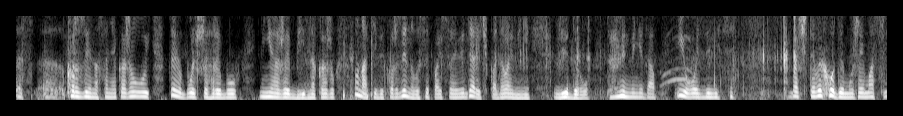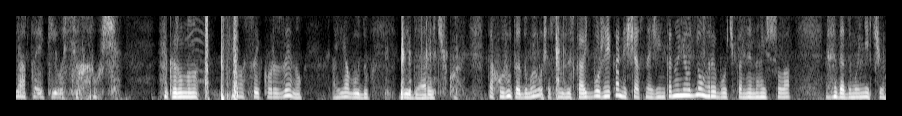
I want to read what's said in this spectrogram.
е, корзина Саня каже, ой, тебе більше грибів. Мені аж бідно. Кажу, ну на тобі корзину, висипай своє відеречко, давай мені відро. То він мені дав. І ось дивіться. Бачите, виходимо вже й маслята, які ось хороші. Я кажу, ну носи корзину, а я буду відеречко. Та хожу та думаю, о, зараз люди скажуть, боже, яка нещасна жінка, ну ні одного грибочка не знайшла. Та думаю, нічого,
